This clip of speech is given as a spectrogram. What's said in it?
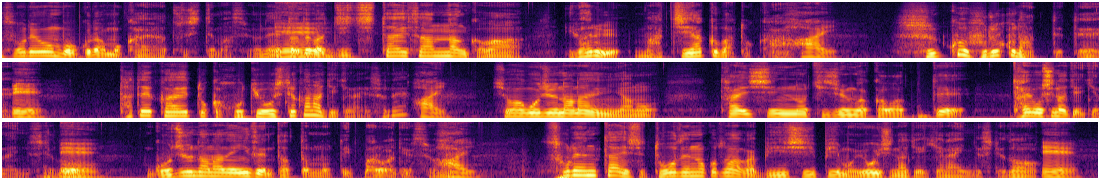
それを僕らも開発してますよね、ええ。例えば自治体さんなんかはいわゆる町役場とかはい。すっごい古くなっててええ。建て替えとか補強をしていかなきゃいけないんですよね。はい。昭和57年にあの耐震の基準が変わって対応しなきゃいけないんですけど、え57年以前経ったものっていっぱいあるわけですよね、えはいそれに対して当然のことながら BCP も用意しなきゃいけないんですけどええ。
